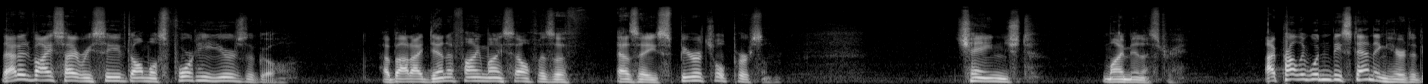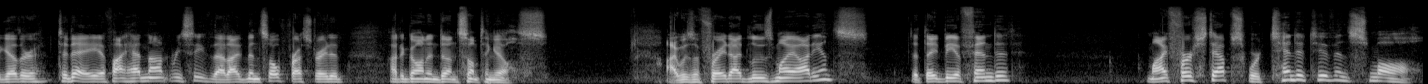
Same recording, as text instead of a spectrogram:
That advice I received almost 40 years ago about identifying myself as a, as a spiritual person changed my ministry. I probably wouldn't be standing here together today if I had not received that. I'd been so frustrated, I'd have gone and done something else. I was afraid I'd lose my audience, that they'd be offended. My first steps were tentative and small.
